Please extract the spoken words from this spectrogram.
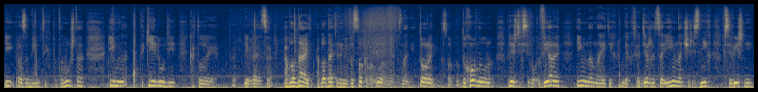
и разобьют их, потому что именно такие люди, которые являются обладают, обладателями высокого уровня знаний Торы, высокого духовного уровня, прежде всего веры, именно на этих людях все держится, и именно через них Всевышний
